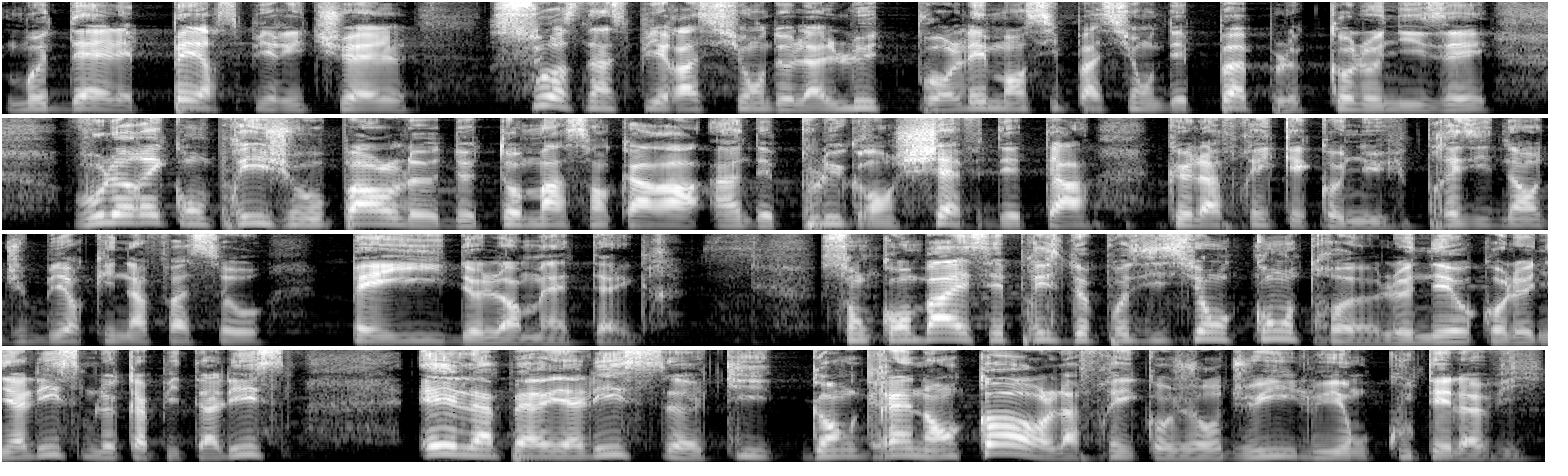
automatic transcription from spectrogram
modèle et père spirituel source d'inspiration de la lutte pour l'émancipation des peuples colonisés. Vous l'aurez compris, je vous parle de Thomas Sankara, un des plus grands chefs d'État que l'Afrique ait connu, président du Burkina Faso, pays de l'homme intègre. Son combat et ses prises de position contre le néocolonialisme, le capitalisme et l'impérialisme qui gangrènent encore l'Afrique aujourd'hui lui ont coûté la vie.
